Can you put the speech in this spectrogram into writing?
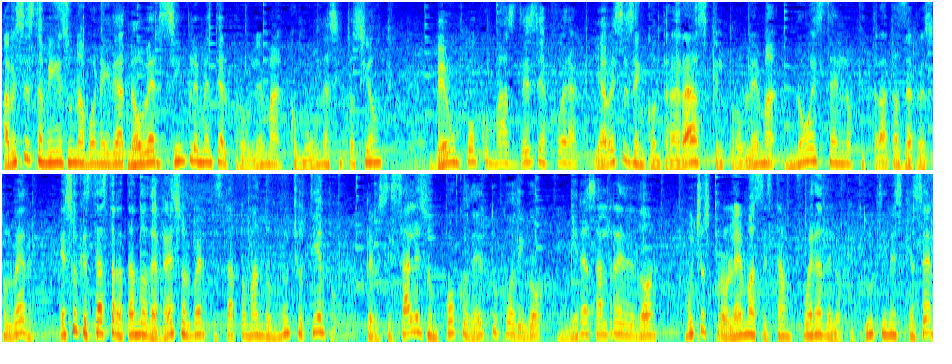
A veces también es una buena idea no ver simplemente al problema como una situación, Ve un poco más desde afuera y a veces encontrarás que el problema no está en lo que tratas de resolver. Eso que estás tratando de resolver te está tomando mucho tiempo, pero si sales un poco de tu código y miras alrededor, muchos problemas están fuera de lo que tú tienes que hacer.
